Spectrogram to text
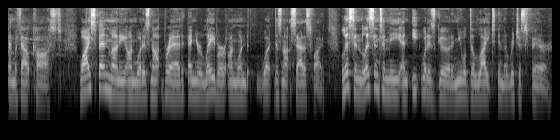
and without cost. Why spend money on what is not bread and your labor on what does not satisfy? Listen, listen to me and eat what is good, and you will delight in the richest fare.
